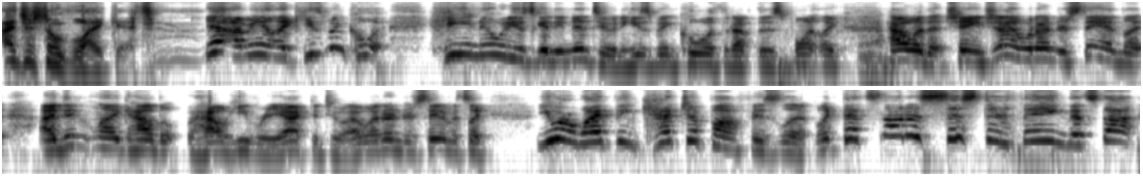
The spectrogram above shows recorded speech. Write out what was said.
I just don't like it. Yeah, I mean, like he's been cool. He knew what he was getting into, and he's been cool with it up to this point. Like, Yeah. how would that change? And I would understand. Like, I didn't like how the how he reacted to it. I would understand if it's like you were wiping ketchup off his lip. Like, that's not a sister thing. That's not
